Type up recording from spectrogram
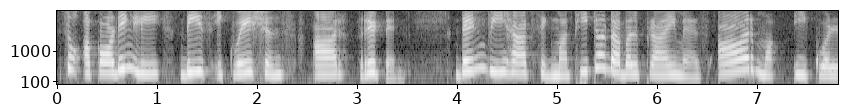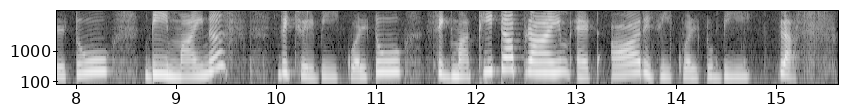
So accordingly these equations are written. Then we have sigma theta double prime as r equal to d minus which will be equal to sigma theta prime at r is equal to d plus.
